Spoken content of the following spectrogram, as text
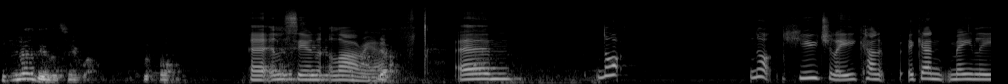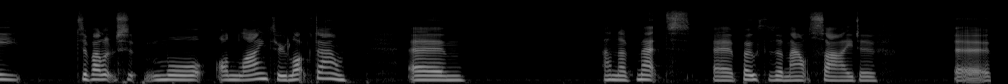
Did you know the other two well before? Uh, Alicia and Ilaria. Yeah. Um, not not hugely. Kind of again, mainly developed more online through lockdown, um, and I've met uh, both of them outside of uh,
